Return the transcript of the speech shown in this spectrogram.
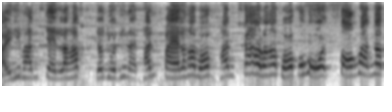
ไปที่พันเจ็ดแล้วครับ จะอยู่ที่ไหนพันแปดแล้วครับผมพันเก้าแล้วครับผม โอ้โหสองพันครับ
